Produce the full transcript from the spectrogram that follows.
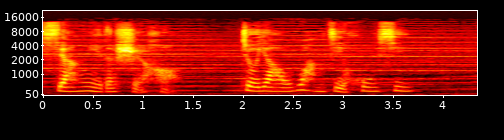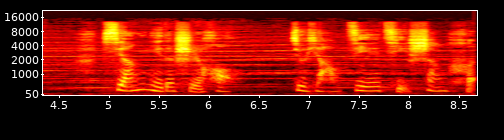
想你的时候，就要忘记呼吸。想你的时候，就要揭起伤痕；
